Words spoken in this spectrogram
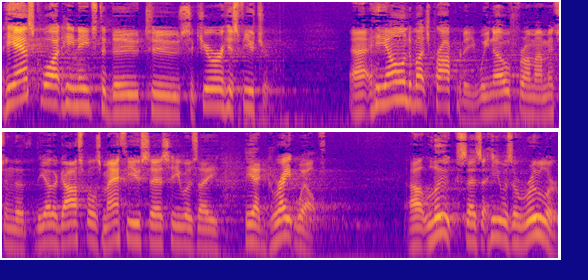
He asks what he needs to do to secure his future. Uh, he owned much property. We know from I mentioned the, the other gospels. Matthew says he was a he had great wealth. Uh, Luke says that he was a ruler.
